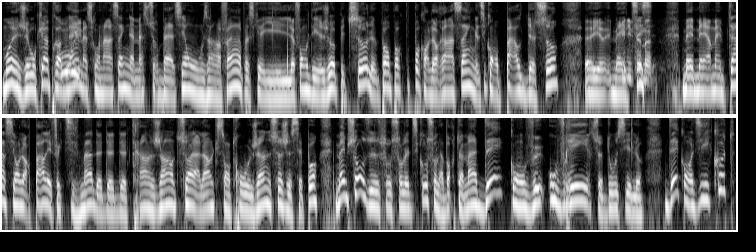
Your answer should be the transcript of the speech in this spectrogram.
Moi, j'ai aucun problème Oui. à ce qu'on enseigne la masturbation aux enfants parce qu'ils le font déjà, puis tout ça. là. pas pas, pas qu'on leur enseigne, mais tu sais, qu'on parle de ça. Euh, mais, mais en même temps, si on leur parle effectivement de, de, de transgenre, tout ça, alors qu'ils sont trop jeunes, ça, je sais pas. Même chose euh, sur, le discours sur l'avortement. Dès qu'on veut ouvrir ce dossier-là, dès qu'on dit, écoute,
